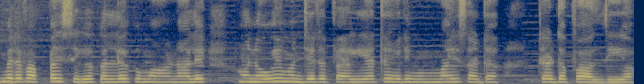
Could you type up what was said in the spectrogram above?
ਮੇਰੇ ਪਾਪਾ ਹੀ ਸੀਗੇ ਇਕੱਲੇ ਕਮਾਉਣ ਵਾਲੇ। ਹੁਣ ਉਹ ਵੀ ਮੰਜੇ ਤੇ ਪੈ ਗਿਆ ਤੇ ਮੇਰੀ ਮੰਮਾ ਹੀ ਸਾਡਾ ਢਿੱਡ ਪਾਲਦੀ ਆ।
